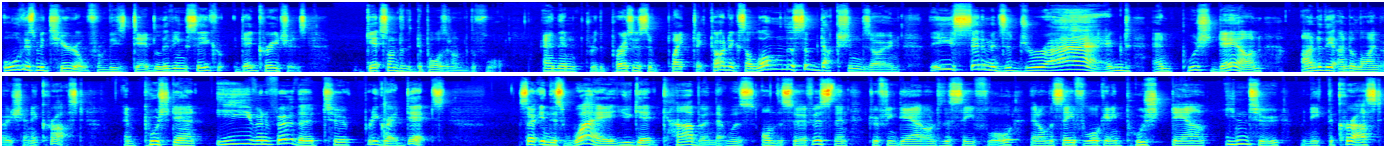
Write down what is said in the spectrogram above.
all this material from these dead living sea dead creatures gets onto the deposit onto the floor. And then through the process of plate tectonics along the subduction zone, these sediments are dragged and pushed down under the underlying oceanic crust and pushed down even further to pretty great depths. So in this way, you get carbon that was on the surface, then drifting down onto the seafloor, then on the seafloor getting pushed down into beneath the crust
